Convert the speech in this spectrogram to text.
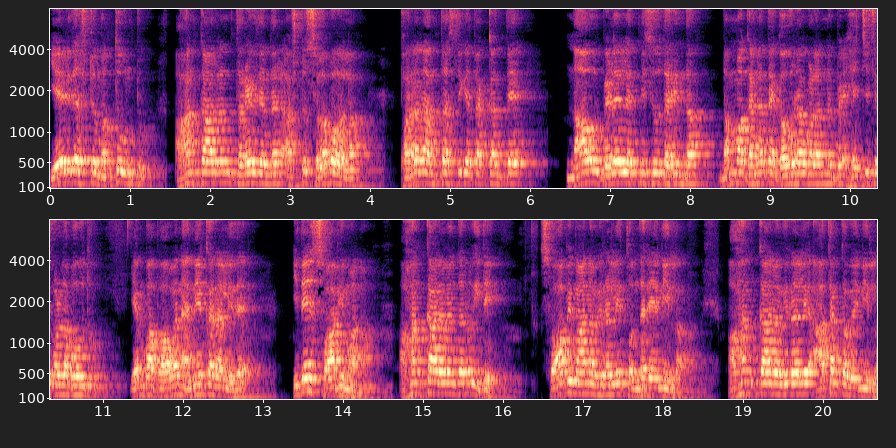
ಏರಿದಷ್ಟು ಮತ್ತು ಉಂಟು. ಅಹಂಕಾರವನ್ನು ತೊರೆಯುವುದೆಂದರೆ ಅಷ್ಟು ಸುಲಭವಲ್ಲ. ಪರರ ಅಂತಸ್ತಿಗೆ ತಕ್ಕಂತೆ ನಾವು ಬೆಳೆಯಲೆತ್ನಿಸುವುದರಿಂದ ನಮ್ಮ ಘನತೆ ಗೌರವಗಳನ್ನು ಹೆಚ್ಚಿಸಿಕೊಳ್ಳಬಹುದು ಎಂಬ ಭಾವನೆ ಅನೇಕರಲ್ಲಿದೆ. ಇದೇ ಸ್ವಾಭಿಮಾನ. ಅಹಂಕಾರವೆಂದರೂ ಇದೆ. ಸ್ವಾಭಿಮಾನವಿರಲಿ ತೊಂದರೆಯೇನಿಲ್ಲ. ಅಹಂಕಾರವಿರಲಿ ಆತಂಕವೇನಿಲ್ಲ.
